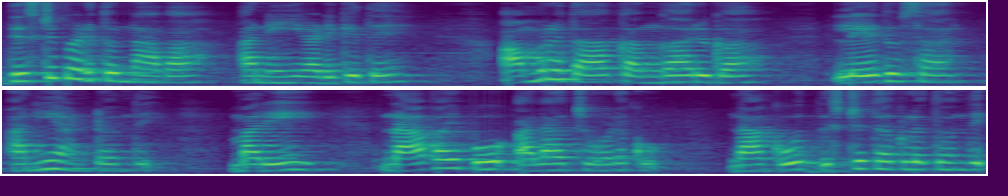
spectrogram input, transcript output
దిష్టి పెడుతున్నావా? అని అడిగితే అమృత కంగారుగా లేదు సార్ అని అంటుంది. మరి నా వైపు అలా చూడకు. నాకు దిష్టి తగులుతుంది.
